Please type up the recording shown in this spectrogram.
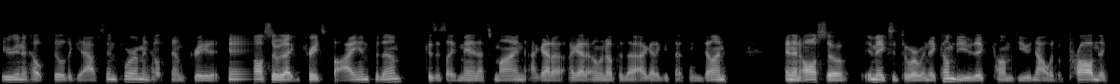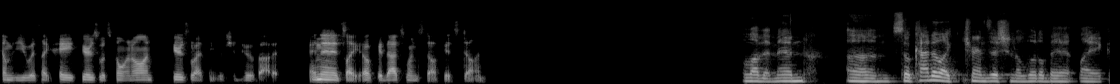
you're going to help fill the gaps in for them and help them create it. And also that creates buy-in for them because it's like, man, that's mine. I gotta, I gotta own up to that. I gotta get that thing done. And then also it makes it to where when they come to you, they come to you not with a problem. They come to you with like, hey, here's what's going on. Here's what I think we should do about it. And then it's like, okay, that's when stuff gets done. I love it, man. Um, so kind of like transition a little bit, like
